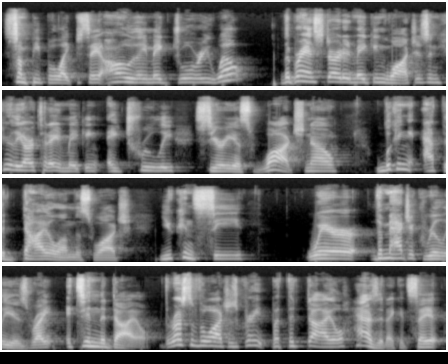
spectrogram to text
Some people like to say, oh, they make jewelry. Well, the brand started making watches, and here they are today making a truly serious watch. Now, looking at the dial on this watch, you can see where the magic really is, right? It's in the dial. The rest of the watch is great, but the dial has it. I could say it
